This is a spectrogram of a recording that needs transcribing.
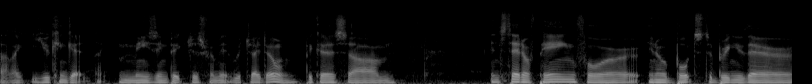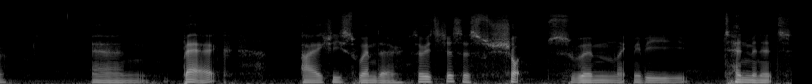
uh, like you can get like amazing pictures from it, which I don't because um, instead of paying for you know boats to bring you there and back, I actually swam there. So it's just a short swim, like maybe ten minutes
